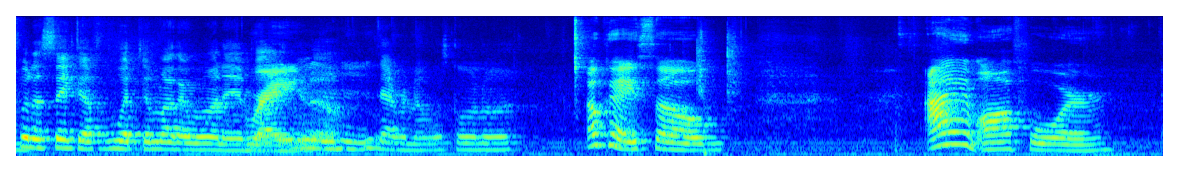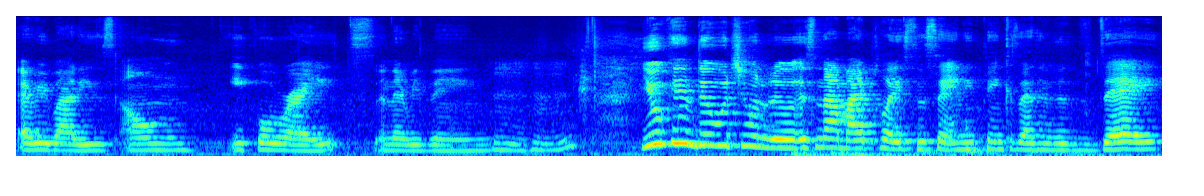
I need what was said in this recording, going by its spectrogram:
for the sake of what the mother wanted, but, Right. You know, Mhm. never know what's going on. Okay, so I am all for everybody's own equal rights and everything. Mm-hmm. You can do what you want to do. It's not my place to say anything because at the end of the day,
